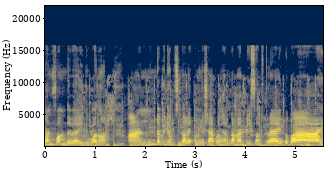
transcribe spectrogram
கன்ஃபார்ம் இந்த இது வரும். அண்ட் இந்த வீடியோ பிடிச்சிருந்தா லைக் பண்ணுங்கள் ஷேர் பண்ணுங்கள் கமெண்ட் ப்ளீஸ் சப்ஸ்கிரைப் பாய்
